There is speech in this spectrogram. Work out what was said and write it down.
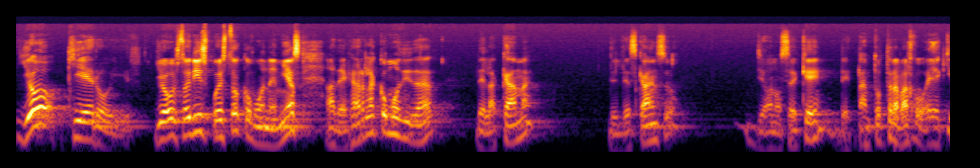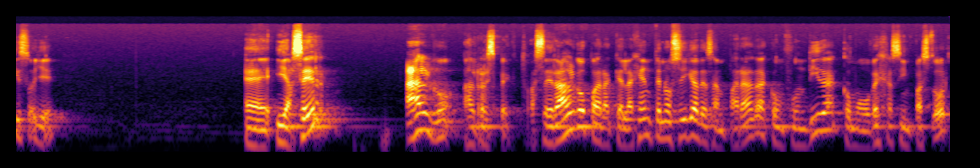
Yo quiero ir. Yo estoy dispuesto, como Nehemías, a dejar la comodidad de la cama, del descanso, yo no sé qué, de tanto trabajo X o Y, eh, y hacer algo al respecto, hacer algo para que la gente no siga desamparada, confundida, como oveja sin pastor,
